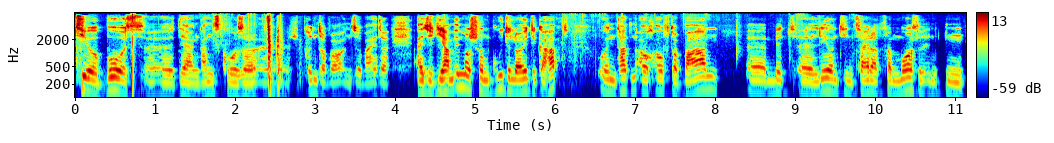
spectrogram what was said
Theo Boos, äh, der ein ganz großer äh, Sprinter war und so weiter. Also die haben immer schon gute Leute gehabt und hatten auch auf der Bahn äh, mit äh, Leontin Zeilert von Morsel in den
